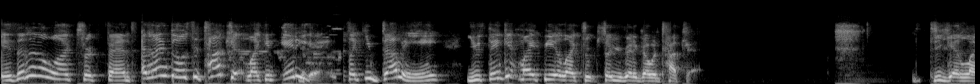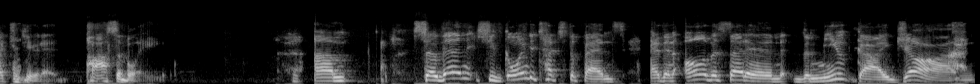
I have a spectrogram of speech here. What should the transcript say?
is it an electric fence? And then goes to touch it like an idiot. It's like, you dummy. You think it might be electric, so you're going to go and touch it. To get electrocuted, possibly. Um, so then she's going to touch the fence, and then all of a sudden, the mute guy John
